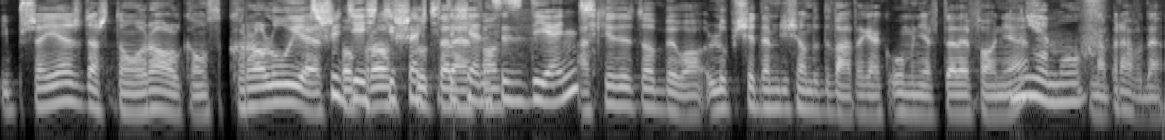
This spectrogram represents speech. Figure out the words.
i przejeżdżasz tą rolką, scrollujesz po prostu 36 telefon. tysięcy zdjęć. A kiedy to było? Lub 72, tak jak u mnie w telefonie. Nie mów. Naprawdę.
